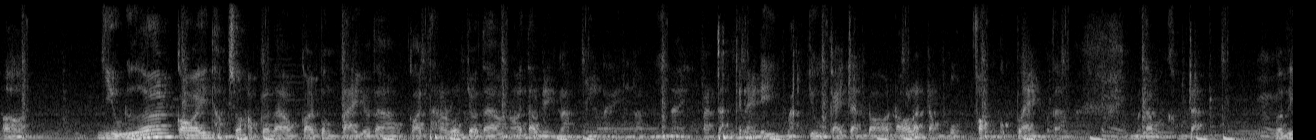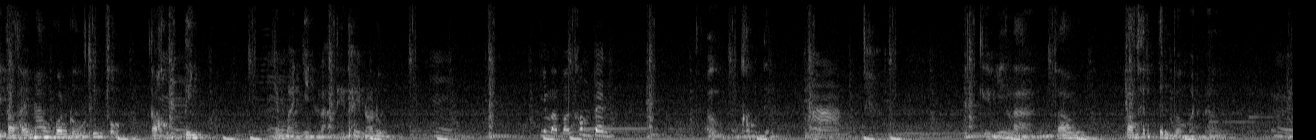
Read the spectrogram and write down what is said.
ờ nhiều đứa coi thần số học cho tao coi vân tay cho tao coi tarot cho tao nói tao nên làm như này làm như này và tránh cái này đi. Mặc dù cái tránh đó đó là trong một phần của plan của tao ừ. nhưng mà tao vẫn không tránh. Ừ. bởi vì tao thấy nó không có đủ thuyết phục tao không tin. Nhưng mà nhìn lại thì thấy nó đúng. ừ. Nhưng mà vẫn không tin. Ừ vẫn không tin. À. Kiểu như là tao tao thích tin vào mình hơn. Ừ.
